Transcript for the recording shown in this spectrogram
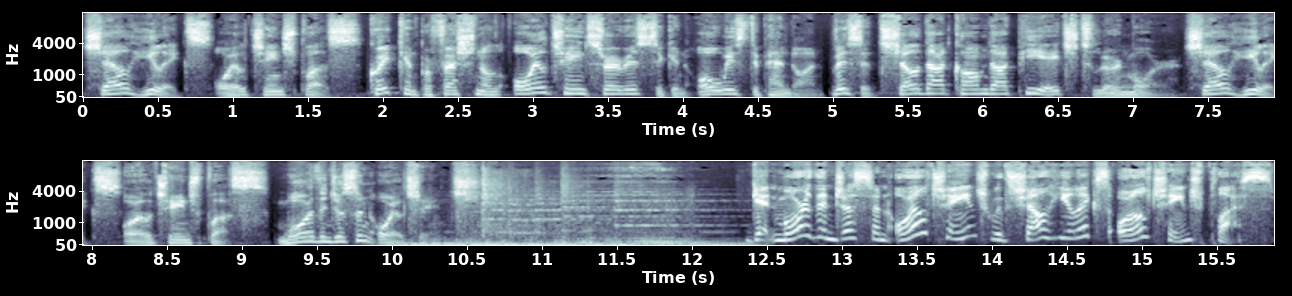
Shell Helix Oil Change Plus. Quick and professional oil change service you can always depend on. Visit shell.com.ph to learn more. Shell Helix Oil Change Plus. More than just an oil change. Get more than just an oil change with Shell Helix Oil Change Plus.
